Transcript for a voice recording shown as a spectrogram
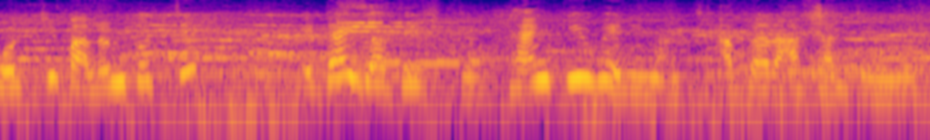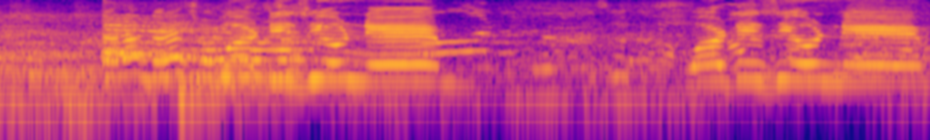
করছি, পালন করছি। এটাই যথেষ্ট। থ্যাংক ইউ ভেরি মাচ আপনার আসার জন্য। What is your name? What is your name?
